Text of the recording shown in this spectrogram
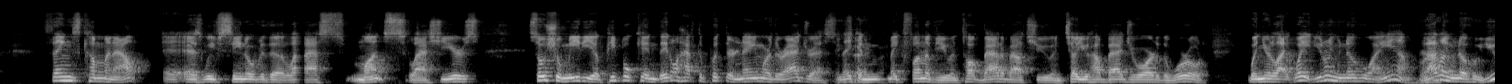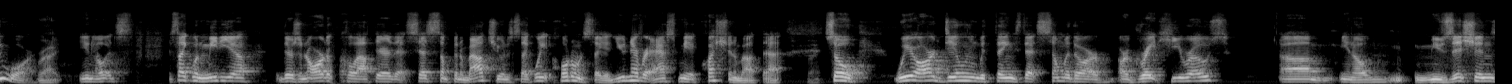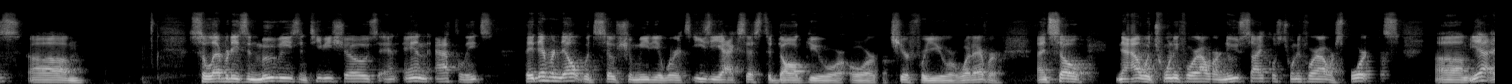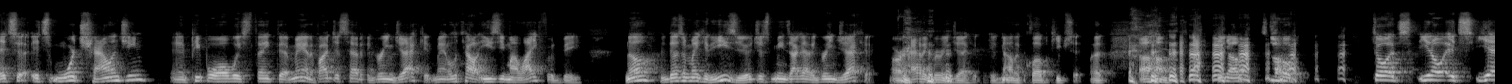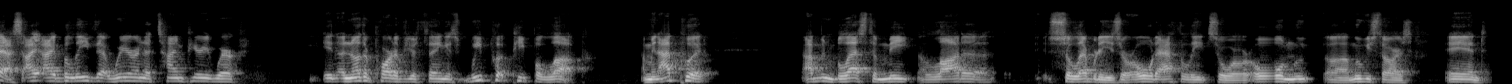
things coming out as we've seen over the last months, last years. Social media, people can they don't have to put their name or their address, and they can make fun of you and talk bad about you and tell you how bad you are to the world. When you're like, wait, you don't even know who I am, and I don't even know who you are. Right. You know, it's it's like when media there's an article out there that says something about you, and it's like, wait, hold on a second, you never asked me a question about that. So we are dealing with things that some of our our great heroes, um, you know, m- musicians, um, celebrities in movies and TV shows, and and athletes. They never dealt with social media where it's easy access to dog you or, or cheer for you or whatever. And so now with 24 hour news cycles, 24 hour sports, um, yeah, it's a, it's more challenging. And people always think that, man, if I just had a green jacket, man, look how easy my life would be. No, it doesn't make it easier. It just means I got a green jacket or had a green jacket because now the club keeps it. But um, you know, so so it's you know, it's yes, I, I believe that we're in a time period where in another part of your thing is we put people up. I mean, I put I've been blessed to meet a lot of celebrities or old athletes or old uh, movie stars, and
